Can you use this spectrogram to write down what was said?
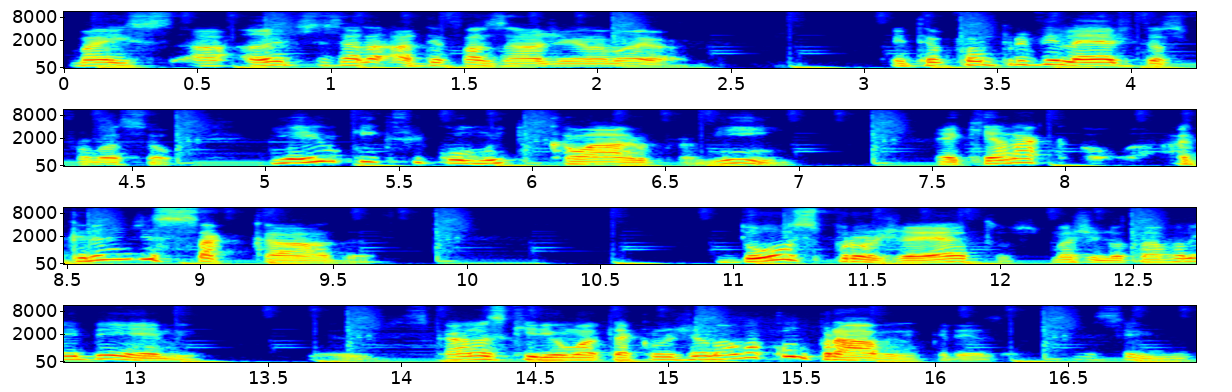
mas a, antes era, a defasagem era maior. Então, foi um privilégio ter essa formação. E aí, o que ficou muito claro para mim é que era a grande sacada dos projetos. Imagina, eu estava na IBM, os caras queriam uma tecnologia nova, compravam a empresa. Assim,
